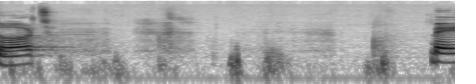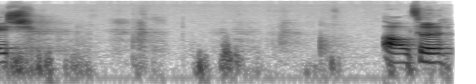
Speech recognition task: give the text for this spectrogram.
4 5 6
